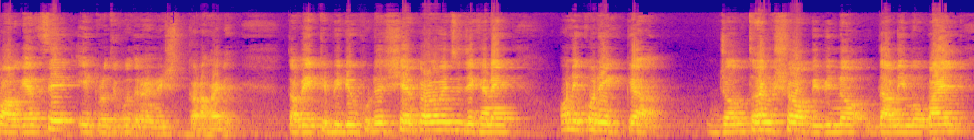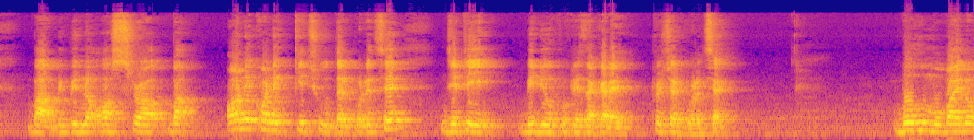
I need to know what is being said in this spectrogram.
পাওয়া গেছে, এই প্রতিবেদনে নিশ্চিত করা হয়নি। তবে একটি ভিডিও ফুটেজ শেয়ার করা হয়েছে যেখানে অনেক অনেক যন্ত্রাংশ, বিভিন্ন দামি মোবাইল বা বিভিন্ন অস্ত্র বা অনেক অনেক কিছু উদ্ধার করেছে, যেটি ভিডিও ফুটেজ আকারে প্রচার করেছে। বহু মোবাইলও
